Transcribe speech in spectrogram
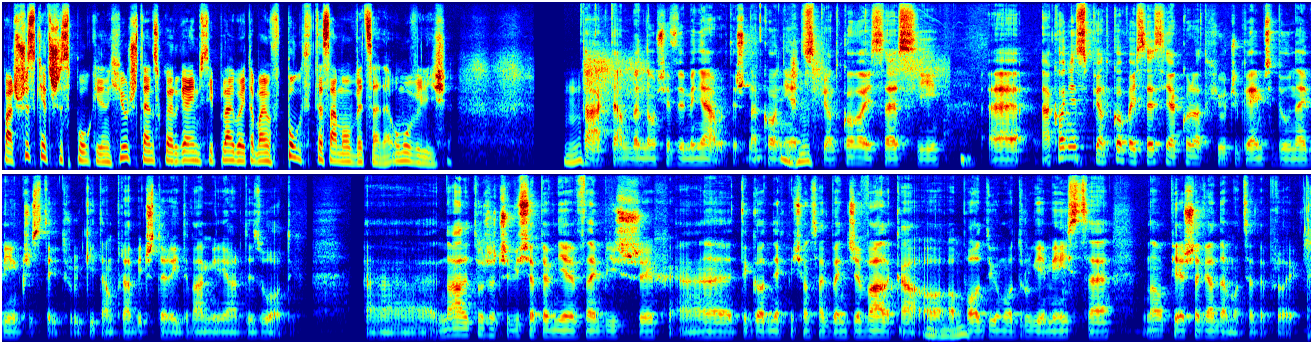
Patrz, wszystkie trzy spółki, ten Huge, ten Square Games i Playway to mają w punkt tę samą wycenę. Umówili się. Hmm? Tak, tam będą się wymieniały też na koniec hmm. piątkowej sesji. E, na koniec piątkowej sesji akurat Huge Games był największy z tej trójki, tam prawie 4,2 miliardy złotych. E, no ale tu rzeczywiście pewnie w najbliższych e, tygodniach, miesiącach będzie walka o, o mhm. podium, o drugie miejsce. No pierwsze wiadomo CD Projekt.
